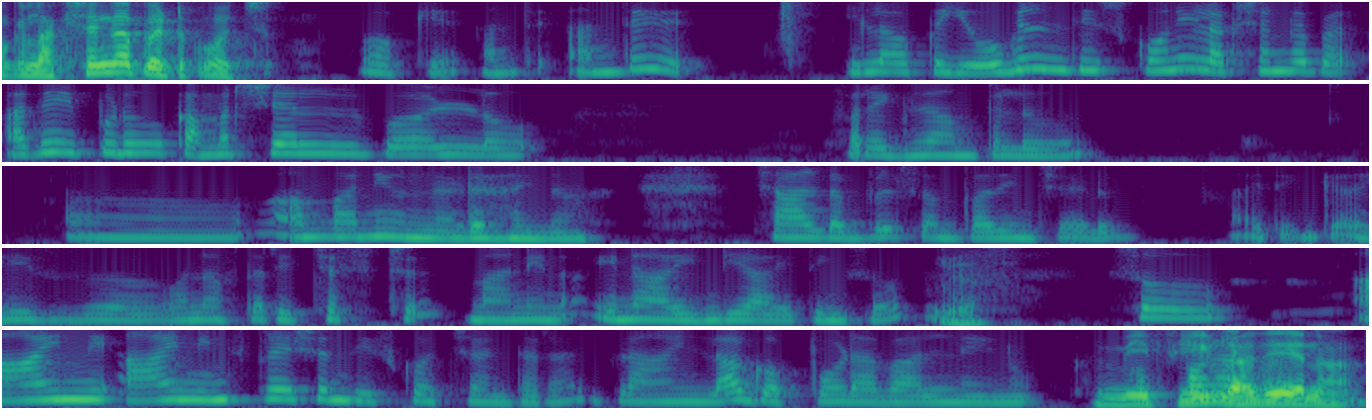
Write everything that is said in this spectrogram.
ఒక లక్ష్యంగా పెట్టుకోవచ్చు. ఓకే. అంతే అంతే ఇలా ఒక యోగులను తీసుకొని లక్ష్యంగా అదే ఇప్పుడు కమర్షియల్ వరల్డ్లో ఫర్ ఎగ్జాంపుల్ అంబానీ ఉన్నాడు ఆయన. చాలా డబ్బులు సంపాదించాడు. I think he's one of the richest man in in our India I think so so ఆయన్ని ఆయన ఇన్స్పిరేషన్ తీసుకోవచ్చు అంటారా? ఇప్పుడు ఆయనలా గొప్పోడు అవ్వాలి నేను. మీ ఫీల్డ్ అదేనా.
